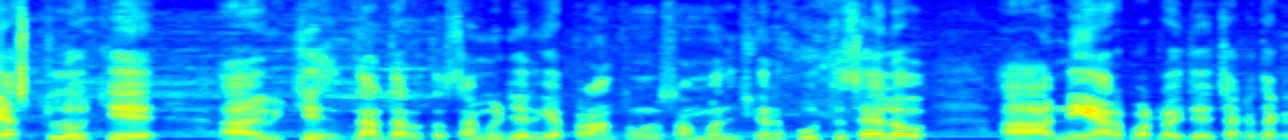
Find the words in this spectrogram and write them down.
గెస్టులు వచ్చే విచ్చేసిన దాని తర్వాత సమ్మిట్ జరిగే ప్రాంతంలో సంబంధించి కానీ పూర్తి స్థాయిలో అన్ని ఏర్పాట్లు అయితే చకచక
